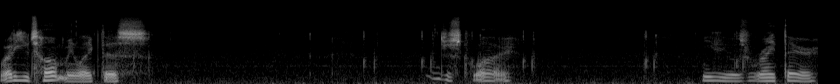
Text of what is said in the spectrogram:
Why do you taunt me like this? Just why? Eevee was right there.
